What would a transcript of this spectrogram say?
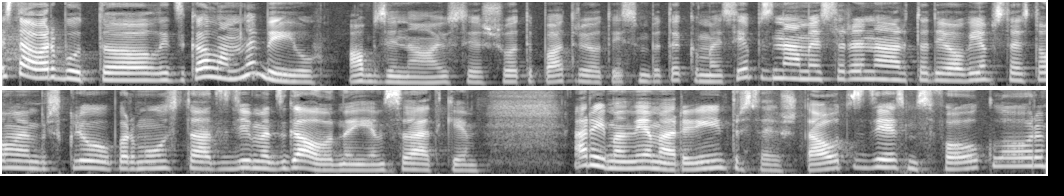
Es tā varbūt līdz galam nebiju apzinājusies šo patriotismu, bet, te, kad mēs iepazināmies ar Renāru, tad jau 11. novembris kļuva par mūsu ģimenes galvenajiem svētkiem. Arī man vienmēr ir interesējuši tautas dziesmas, folklora.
